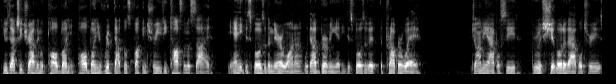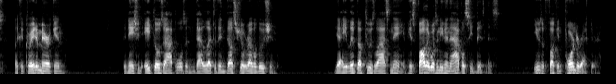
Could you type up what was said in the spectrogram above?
He was actually traveling with Paul Bunyan. Paul Bunyan ripped out those fucking trees, he tossed them aside, and he disposed of the marijuana without burning it. He disposed of it the proper way. Johnny Appleseed grew a shitload of apple trees, like a great American. The nation ate those apples, and that led to the Industrial Revolution. Yeah, he lived up to his last name. His father wasn't even in the Appleseed business. He was a fucking porn director.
